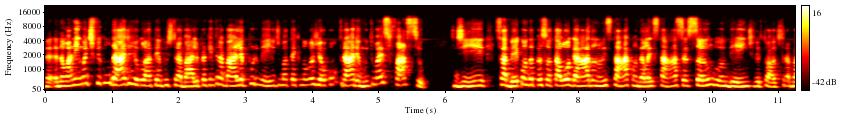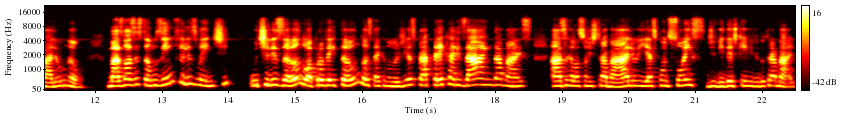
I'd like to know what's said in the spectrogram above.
né, não há nenhuma dificuldade em regular tempo de trabalho para quem trabalha por meio de uma tecnologia. Ao contrário, é muito mais fácil de saber quando a pessoa está logada ou não está, quando ela está acessando o ambiente virtual de trabalho ou não. Mas nós estamos, infelizmente, utilizando, aproveitando as tecnologias para precarizar ainda mais as relações de trabalho e as condições de vida de quem vive do trabalho.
